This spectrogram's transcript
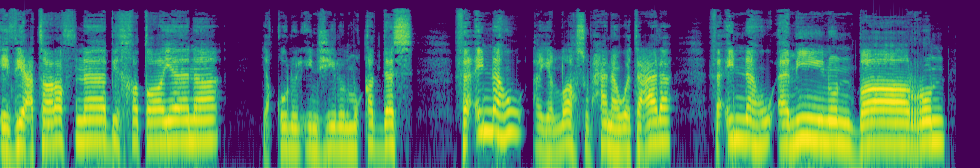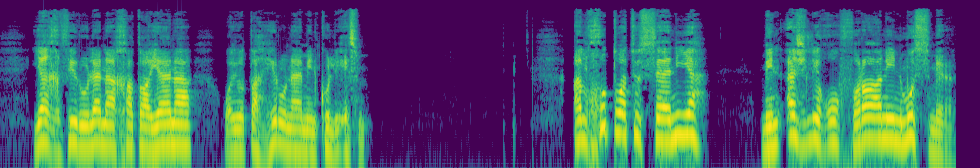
إذ اعترفنا بخطايانا يقول الإنجيل المقدس فإنه أي الله سبحانه وتعالى فإنه أمين بار يغفر لنا خطايانا ويطهرنا من كل إثم. الخطوة الثانية من أجل غفران مثمر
